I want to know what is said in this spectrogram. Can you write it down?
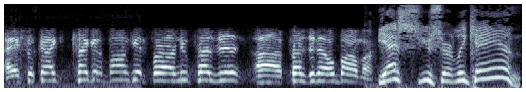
Hey, so can I, can I get a bong hit for our new president, uh, President Obama? Yes, you certainly can.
